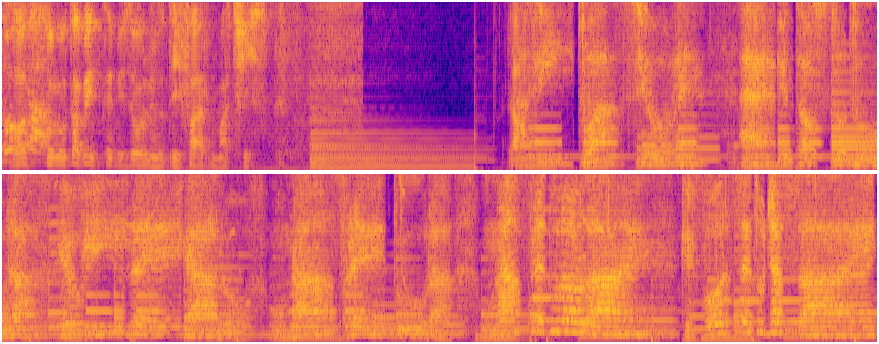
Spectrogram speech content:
Ho assolutamente bisogno di farmaciste. La situazione è piuttosto dura, io vi regalo una freddura, una freddura online che forse tu già sai,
